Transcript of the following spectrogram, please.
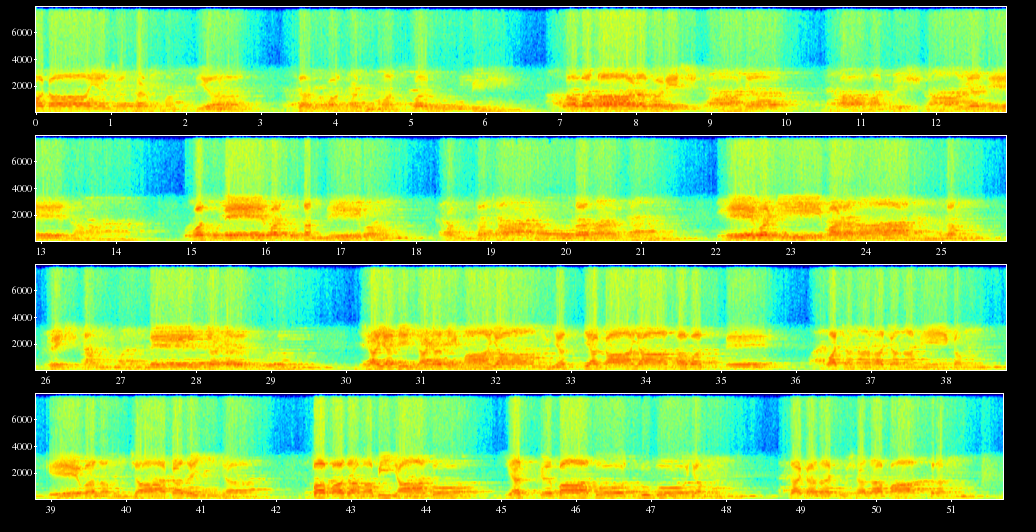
Pata स्वपदमपि यातो यत्कृपातो ध्रुवोऽयं सकलकुशलपात्रं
